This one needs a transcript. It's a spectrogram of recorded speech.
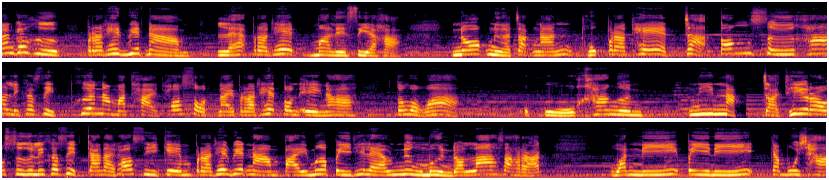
นั่นก็คือประเทศเวียดนาม และประเทศมาเลเซียค่ะ นอกเหนือจากนั้นทุกประเทศจะต้องซื้อค่าลิขสิทธิ์ เพื่อนำมาถ่ายทอดสดในประเทศตนเองนะคะ ต้องบอกว่าโอ้โหค่าเงินนี่หนักจากที่เราซื้อลิขสิทธิ์การถ่ายทอดซีเกม ประเทศเวียดนามไปเมื่อปีที่แล้ว 10,000 ดอลลาร์สหรัฐ วันนี้ปีนี้กัมพูชา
